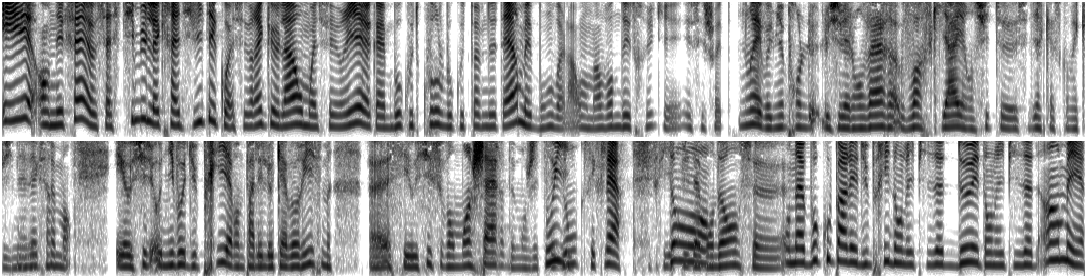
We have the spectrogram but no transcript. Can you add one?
Et en effet, euh, ça stimule la créativité, quoi. C'est vrai que là, au mois de février, il y a quand même beaucoup de courges, beaucoup de pommes de terre, mais bon, voilà, on invente des trucs et, c'est chouette. Ouais, il vaut mieux prendre le, sujet à l'envers, voir ce qu'il y a et ensuite euh, se dire qu'est-ce qu'on va cuisiner Exactement. avec ça. Et aussi au niveau du prix, avant de parler de locavorisme, c'est aussi souvent moins cher de manger de saison. Oui, c'est clair. Parce qu'il y a plus d'abondance. On a beaucoup beaucoup parlé du prix dans l'épisode 2 et dans l'épisode 1, mais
